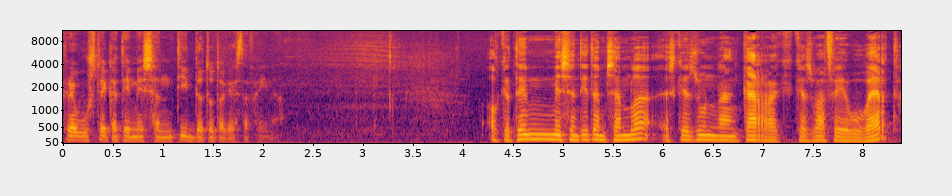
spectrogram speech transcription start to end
creu vostè que té més sentit de tota aquesta feina? El que té més sentit, em sembla, és que és un encàrrec que es va fer obert,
